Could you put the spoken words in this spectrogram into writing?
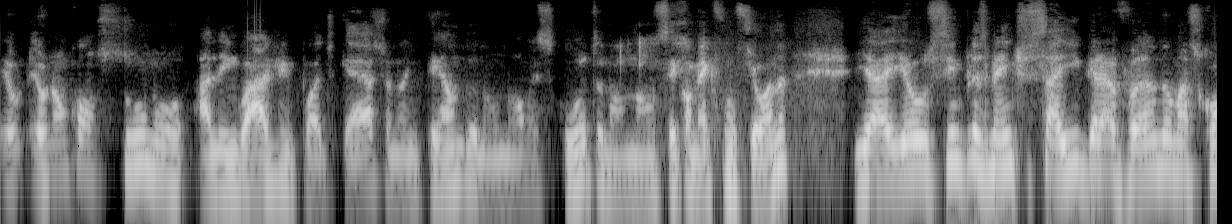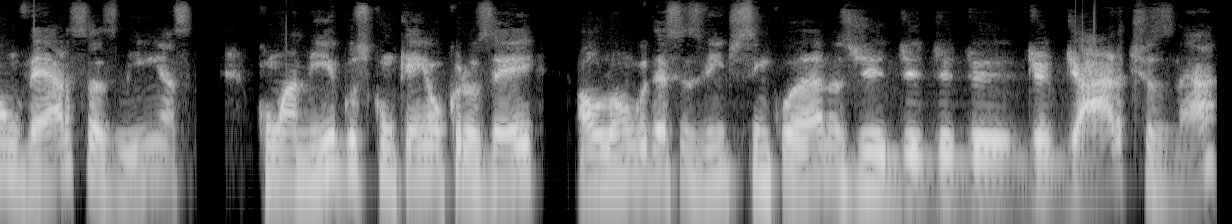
Eu, eu não consumo a linguagem podcast, eu não entendo, não, não escuto, não, não sei como é que funciona. E aí eu simplesmente saí gravando umas conversas minhas com amigos com quem eu cruzei ao longo desses 25 anos de, de, de, de, de, de artes, né?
